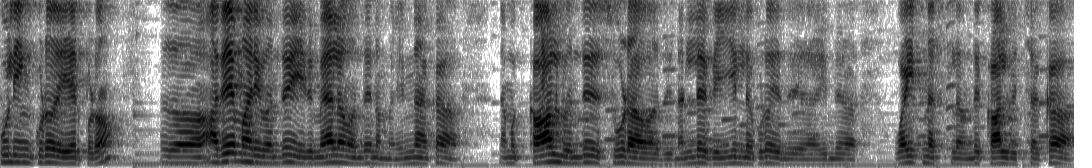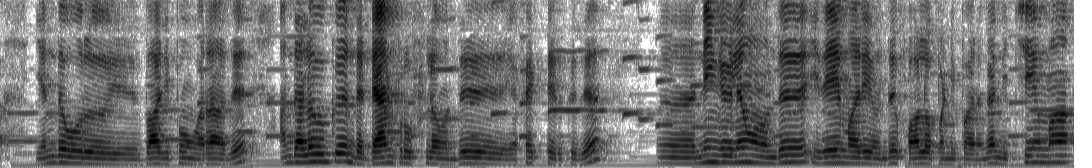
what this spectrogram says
கூலிங் கூட ஏற்படும். அதே மாதிரி வந்து இது மேலே வந்து நம்ம நின்னாக்கா நம்ம கால் வந்து சூடாகாது நல்ல வெயிலில் கூட இது இந்த ஒயிட்னஸில் வந்து கால் வச்சாக்கா எந்த ஒரு பாதிப்பும் வராது. அந்த அளவுக்கு இந்த டேம் ப்ரூஃபில் வந்து எஃபெக்ட் இருக்குது. நீங்களும் வந்து இதே மாதிரி வந்து ஃபாலோ பண்ணி பாருங்கள் நிச்சயமாக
